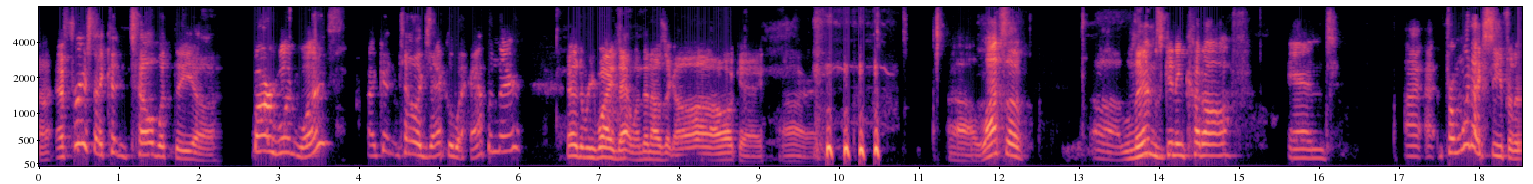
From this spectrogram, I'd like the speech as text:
Yeah. At first, I couldn't tell what the uh, bar one was. I couldn't tell exactly what happened there. I had to rewind that one. Then I was like, oh, okay, all right. uh, lots of uh, limbs getting cut off, and I, I, from what I see for the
